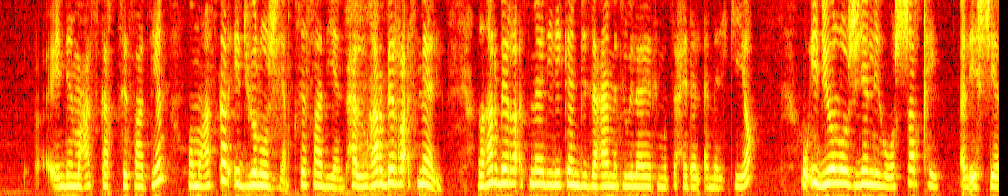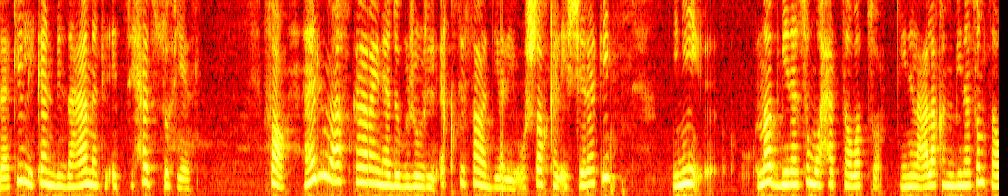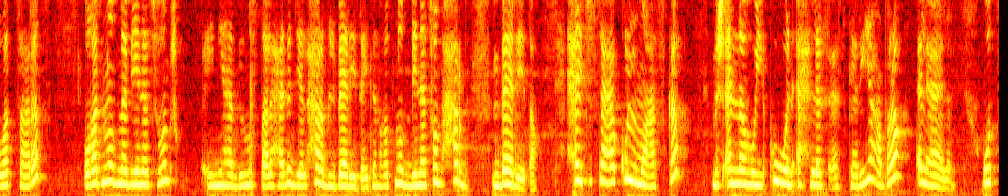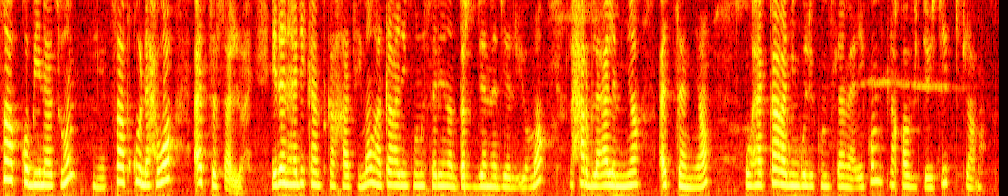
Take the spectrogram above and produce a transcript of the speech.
يعني معسكر اقتصاديا ومعسكر ايديولوجيا اقتصاديا بحال الغربي الرأسمالي. الغربي الرأسمالي اللي كان بزعامة الولايات المتحدة الأمريكية وايديولوجيا اللي هو الشرقي الاشتراكي اللي كان بزعامة الاتحاد السوفيتي. فهاد المعسكرين هادو بجوج الاقتصادي والشرقي الاشتراكي يعني ناض بيناتهم واحد التوتر. يعني العلاقة ما بيناتهم توترت وغتنوض ما بيناتهم يعني هذا المصطلح هذا ديال الحرب الباردة. إذا غتنوض بيناتهم حرب باردة. حيث سعى كل معسكر باش أنه يكون احلاف عسكريه عبر العالم. وتسابقوا بيناتهم يعني تسابقوا نحو التسلح. اذا هذه كانت كخاتمه وهكا غادي نكونوا سالينا الدرس ديالنا ديال اليوم الحرب العالمية الثانية. وهكا غادي نقول لكم السلام عليكم. تلاقاو فيديو جديد. بسلامة.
